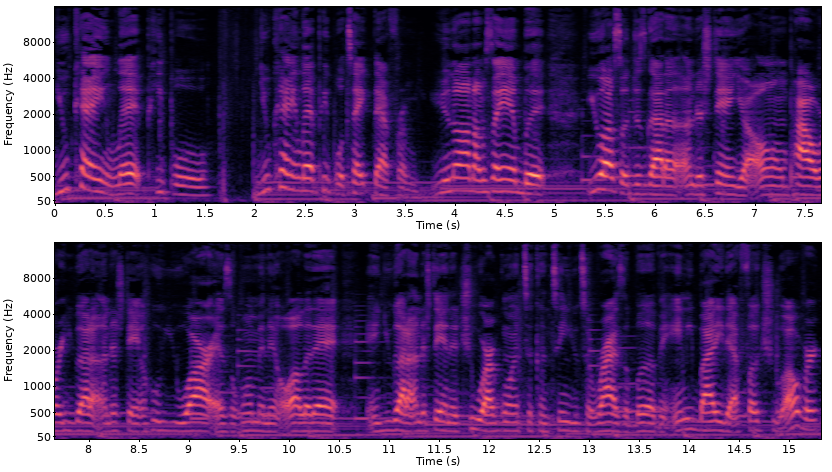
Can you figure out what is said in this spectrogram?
You can't let people you can't let people take that from you. You know what I'm saying? But you also just got to understand your own power. You got to understand who you are as a woman and all of that. And you got to understand that you are going to continue to rise above. And anybody that fucks you over,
